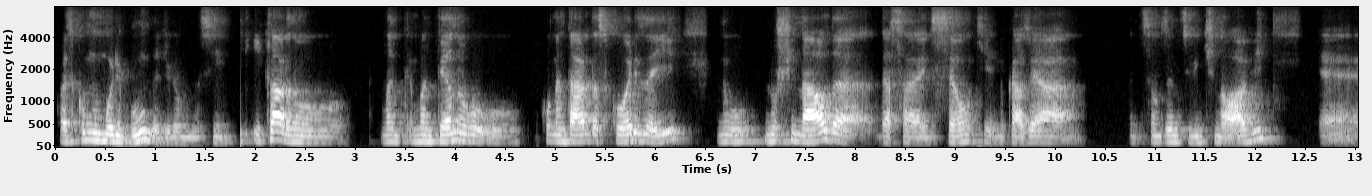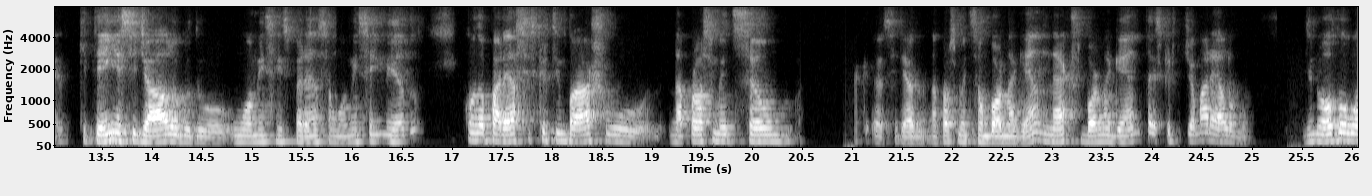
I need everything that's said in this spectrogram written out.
Quase como moribunda, digamos assim. E, claro, no, mantendo o comentário das cores aí, no, no final da, dessa edição, que no caso é a edição 229, é, que tem esse diálogo do um homem sem esperança, um homem sem medo, quando aparece escrito embaixo na próxima edição, seria na próxima edição Born Again, Next Born Again, está escrito de amarelo. De novo,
